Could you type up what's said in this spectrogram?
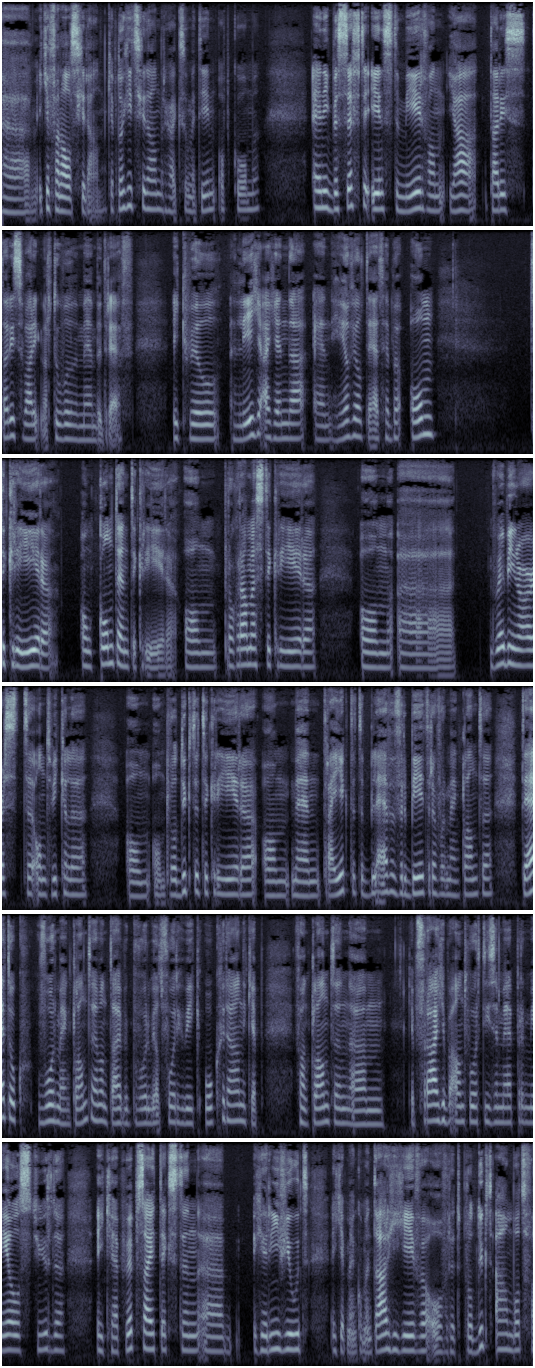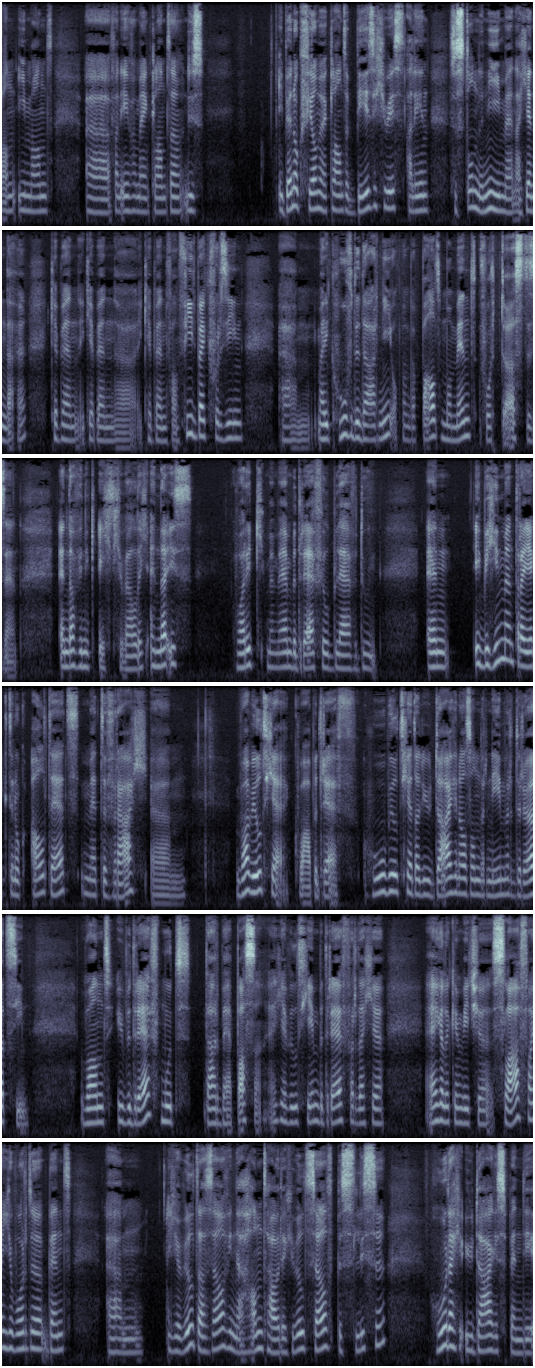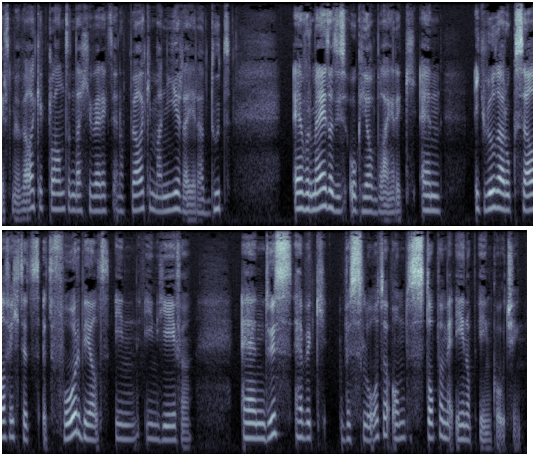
Uh, ik heb van alles gedaan. Ik heb nog iets gedaan, daar ga ik zo meteen op komen. En ik besefte eens te meer van, ja, dat is, dat is waar ik naartoe wil met mijn bedrijf. Ik wil een lege agenda en heel veel tijd hebben om te creëren, om content te creëren, om programma's te creëren, om uh, webinars te ontwikkelen, om, om producten te creëren, om mijn trajecten te blijven verbeteren voor mijn klanten. Tijd ook voor mijn klanten, want dat heb ik bijvoorbeeld vorige week ook gedaan. Ik heb van klanten um, ik heb vragen beantwoord die ze mij per mail stuurden. Ik heb website teksten uh, gereviewd. Ik heb mijn commentaar gegeven over het productaanbod van iemand, uh, van een van mijn klanten. Dus ik ben ook veel met klanten bezig geweest, alleen ze stonden niet in mijn agenda. Hè. Ik, heb hen, ik, heb hen, uh, ik heb hen van feedback voorzien, um, maar ik hoefde daar niet op een bepaald moment voor thuis te zijn. En dat vind ik echt geweldig. En dat is wat ik met mijn bedrijf wil blijven doen. En ik begin mijn trajecten ook altijd met de vraag: um, wat wilt jij qua bedrijf? Hoe wilt jij dat je dagen als ondernemer eruit zien? Want je bedrijf moet daarbij passen. Je wilt geen bedrijf waar je eigenlijk een beetje slaaf van geworden bent. Um, je wilt dat zelf in de hand houden. Je wilt zelf beslissen hoe dat je je dagen spendeert, met welke klanten dat je werkt en op welke manier dat je dat doet. En voor mij is dat dus ook heel belangrijk. En ik wil daar ook zelf echt het, het voorbeeld in, in geven. En dus heb ik besloten om te stoppen met één op één coaching.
